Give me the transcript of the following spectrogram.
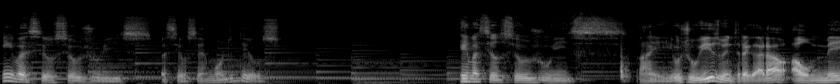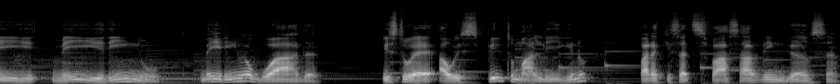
Quem vai ser o seu juiz? Vai ser o sermão de Deus. Quem vai ser o seu juiz? Aí, o juiz o entregará ao mei, meirinho. Meirinho é o guarda, isto é, ao espírito maligno, para que satisfaça a vingança.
